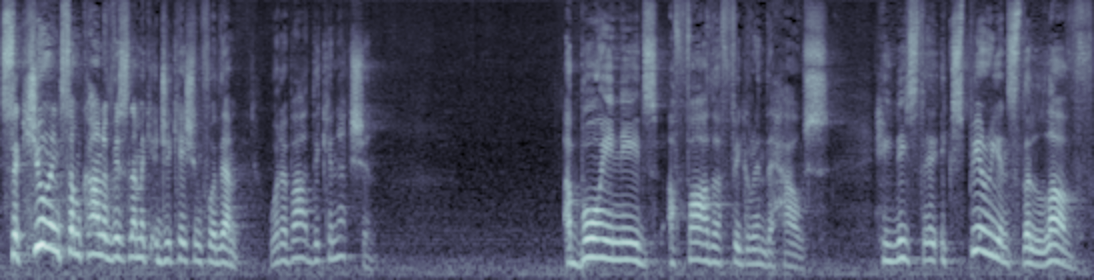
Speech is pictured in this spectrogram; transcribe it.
securing some kind of Islamic education for them. What about the connection? A boy needs a father figure in the house. He needs to experience the love,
